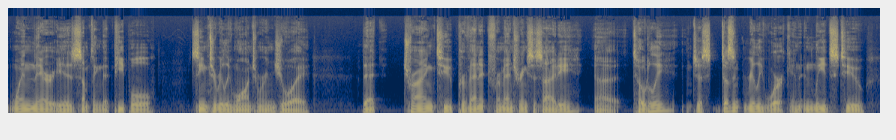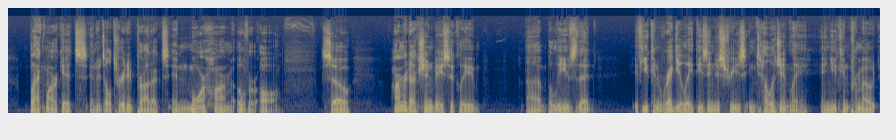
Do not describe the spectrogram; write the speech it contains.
when there is something that people seem to really want or enjoy, that trying to prevent it from entering society uh, totally just doesn't really work and, and leads to black markets and adulterated products and more harm overall. So, harm reduction basically uh, believes that if you can regulate these industries intelligently and you can promote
